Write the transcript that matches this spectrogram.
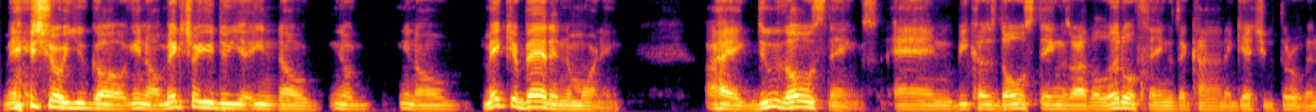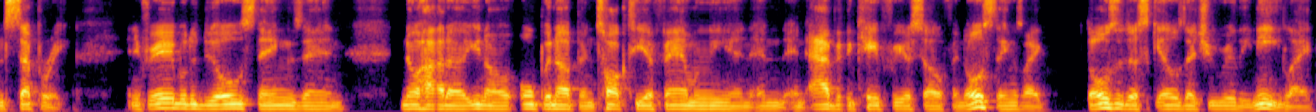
Make sure you go, you know, make sure you do your, you know, you know, you know, make your bed in the morning. All right, do those things. And because those things are the little things that kind of get you through and separate. And if you're able to do those things and know how to, you know, open up and talk to your family and and, and advocate for yourself and those things, like those are the skills that you really need. Like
